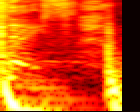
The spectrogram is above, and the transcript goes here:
place.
